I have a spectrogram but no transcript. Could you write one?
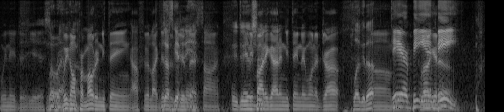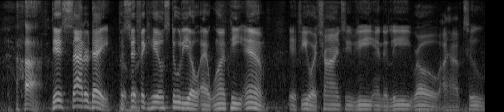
we need to, yeah. We'll So wrap if we it gonna up. promote anything, I feel like this Just would get be it the in. best time. You do your Anybody shit. got anything they want to drop? plug it up. Um, There, yeah, plug it BNB. This Saturday, That's Pacific Hill Studio at 1 p.m. If you are trying to be in the lead role, I have two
